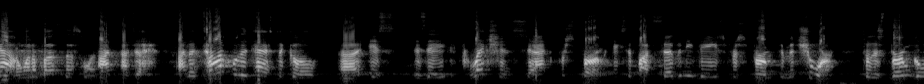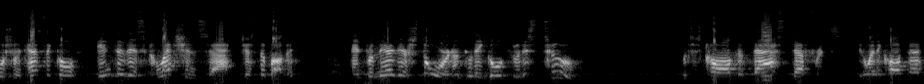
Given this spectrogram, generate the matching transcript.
now, I don't want to bust this one. on, on, the, on the top of the testicle uh, is, is a collection sac for sperm. It takes about 70 days for sperm to mature. So the sperm goes from the testicle into this collection sac just above it, there they're stored until they go through this tube, which is called the vas deferens. You know why they call it that?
